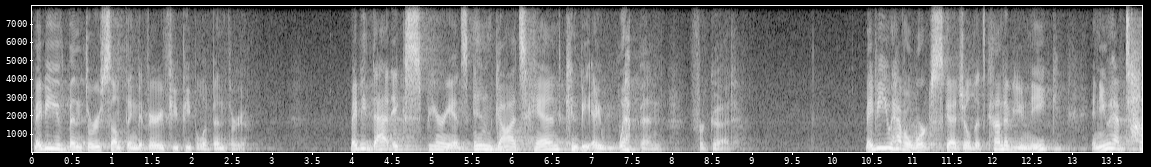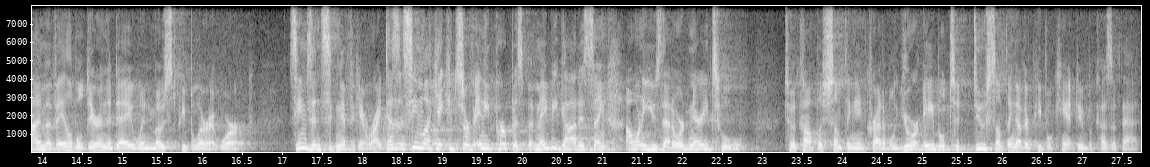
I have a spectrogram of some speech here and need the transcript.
Maybe you've been through something that very few people have been through. Maybe that experience in God's hand can be a weapon for good. Maybe you have a work schedule that's kind of unique and you have time available during the day when most people are at work. Seems insignificant, right? Doesn't seem like it could serve any purpose, but maybe God is saying, I want to use that ordinary tool to accomplish something incredible. You're able to do something other people can't do because of that.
